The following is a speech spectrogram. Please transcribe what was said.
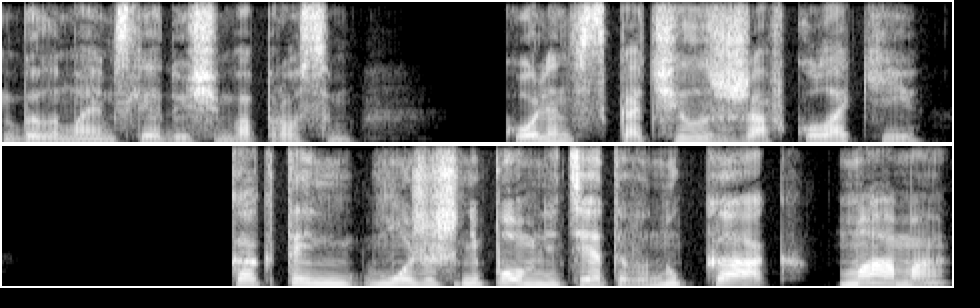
было моим следующим вопросом. Колин вскочил, сжав кулаки. «Как ты можешь не помнить этого? Ну как, мама?»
